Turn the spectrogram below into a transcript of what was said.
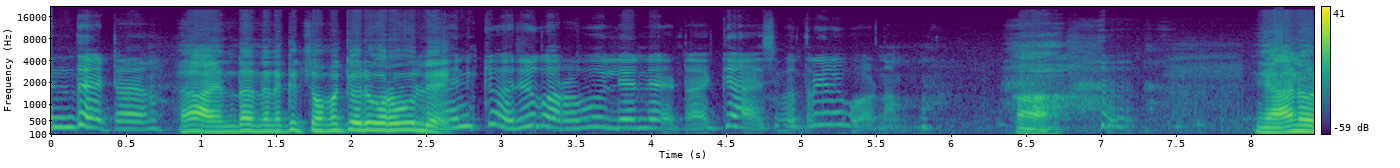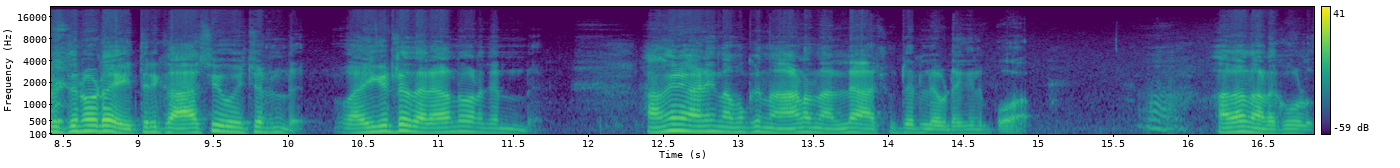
എന്താ ആ എന്താ നിനക്ക് ചുമയ്ക്ക് ഒരു കുറവില്ലേ എനിക്ക് ഒരു കുറവുമില്ല എന്റെ ഏട്ടാ. എനിക്ക് ആശുപത്രിയിൽ പോകണം ആ. ഞാൻ ഒരുത്തിനോട് ഇത്തിരി കാശ് ചോദിച്ചിട്ടുണ്ട്. വൈകിട്ട് തരാമെന്ന് പറഞ്ഞിട്ടുണ്ട്. അങ്ങനെയാണെങ്കിൽ നമുക്ക് നാളെ നല്ല ആശുപത്രിയിൽ എവിടെയെങ്കിലും പോവാം. അതാ നടക്കുള്ളൂ.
